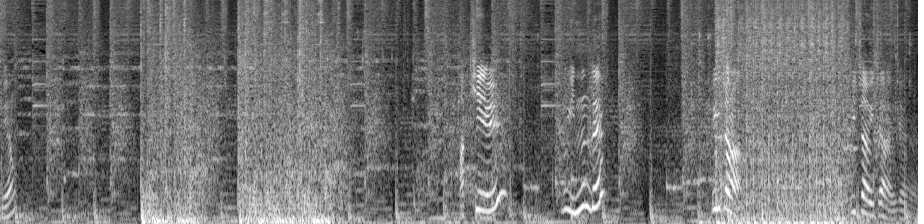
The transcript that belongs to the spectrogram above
두명? 바킬 여기 있는데? 여기 있잖아. 여기 있잖아 여기 있잖아 있잖아.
